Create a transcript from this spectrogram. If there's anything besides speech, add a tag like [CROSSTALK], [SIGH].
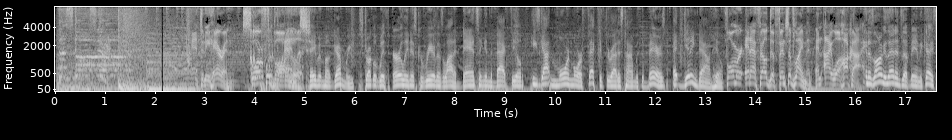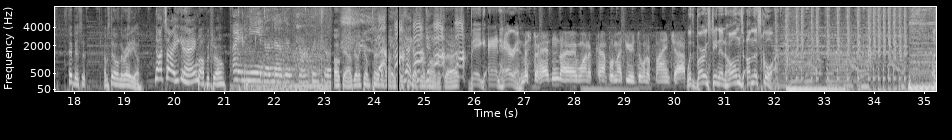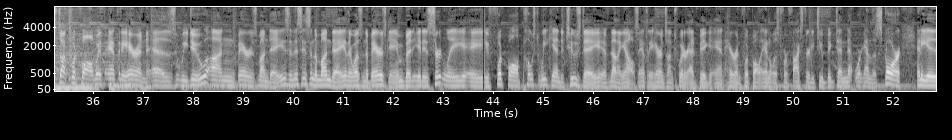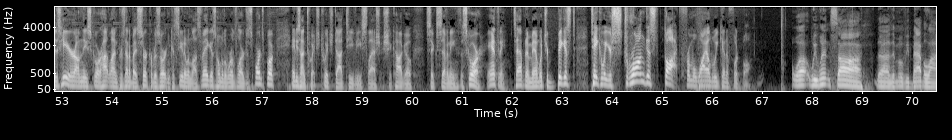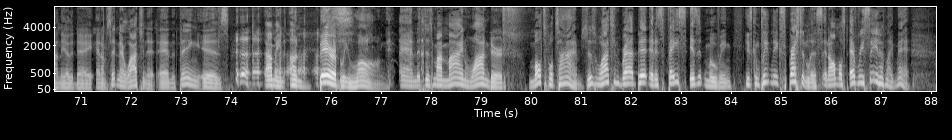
The score! Anthony Herron, score football analyst. David Montgomery struggled with early in his career. There's a lot of dancing in the backfield. He's gotten more and more effective throughout his time with the Bears at getting downhill. Former NFL defensive lineman and Iowa Hawkeye. And as long as that ends up being the case, hey, Bishop, I'm still on the radio. No, it's all right. He can hang. Paw Patrol. I need another Paw Patrol. Okay, I'm going to come turn Yeah, it on in just yeah, a couple get- of get- moments, all right? [LAUGHS] Big Ant Herron. Mr. Hedden, I want to compliment you. You're doing a fine job. With Bernstein and Holmes on the score. Let's talk football with Anthony Herron as we do on Bears Mondays. And this isn't a Monday, and there wasn't a Bears game, but it is certainly a football post weekend Tuesday, if nothing else. Anthony Herron's on Twitter at Big Ant Herron, football analyst for Fox 32, Big Ten Network, and The Score. And he is here on the Score Hotline presented by Circa Resort and Casino in Las Vegas, home of the world's largest sports book. And he's on Twitch, twitch.tv slash Chicago 670. The Score. Anthony, what's happening, man? What's your biggest takeaway, your strongest thought from a wild weekend of football? Well, we went and saw the the movie Babylon the other day, and I'm sitting there watching it, and the thing is, I mean, [LAUGHS] unbearably long, and it just my mind wandered multiple times just watching Brad Pitt, and his face isn't moving. He's completely expressionless in almost every scene. I'm like, man.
